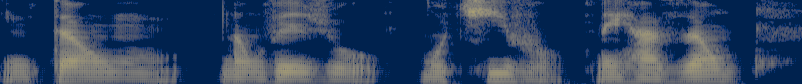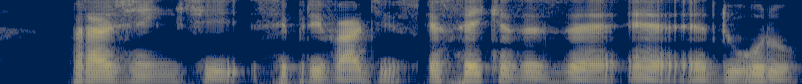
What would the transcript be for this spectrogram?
Então, não vejo motivo nem razão para a gente se privar disso. Eu sei que às vezes é, é, é duro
